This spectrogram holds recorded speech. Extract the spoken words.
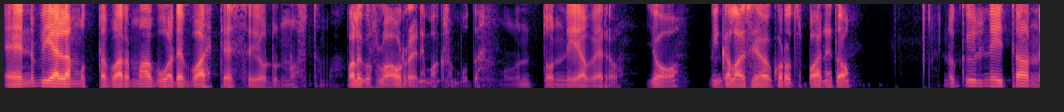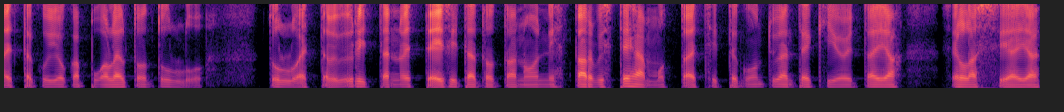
En vielä, mutta varmaan vuoden vaihteessa joudun nostamaan. Paljonko sulla on reenimaksu muuten? Mulla on tonnia vero. Joo. Minkälaisia korotuspaineita on? No kyllä niitä on, että kun joka puolelta on tullut, tullut että yrittänyt, ettei sitä tota, noin, niin tarvitsisi tehdä, mutta että sitten kun on työntekijöitä ja sellaisia ja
